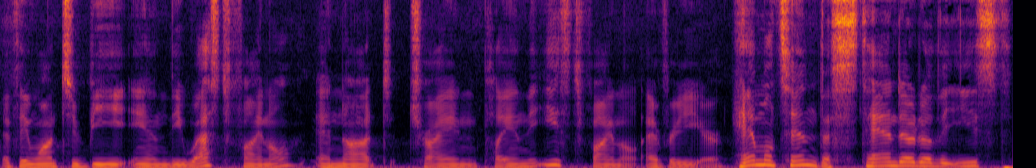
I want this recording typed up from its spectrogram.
if they want to be in the West final and not try and play in the East final every year. Hamilton, the standout of the East,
